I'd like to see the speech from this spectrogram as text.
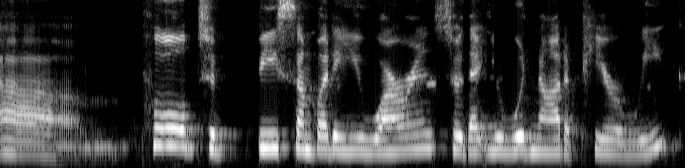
um, pulled to be somebody you weren't so that you would not appear weak?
